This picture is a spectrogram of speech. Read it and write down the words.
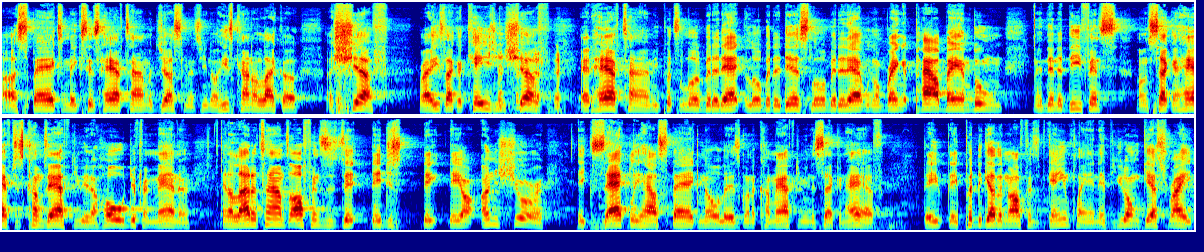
Uh, Spags makes his halftime adjustments. You know, he's kind of like a, a chef right? He's like a Cajun chef at halftime. He puts a little bit of that, a little bit of this, a little bit of that. We're going to bring it pow, bam, boom. And then the defense on second half just comes after you in a whole different manner. And a lot of times offenses, they, they just, they, they are unsure exactly how Spagnuolo is going to come after you in the second half. They, they put together an offensive game plan. If you don't guess right,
